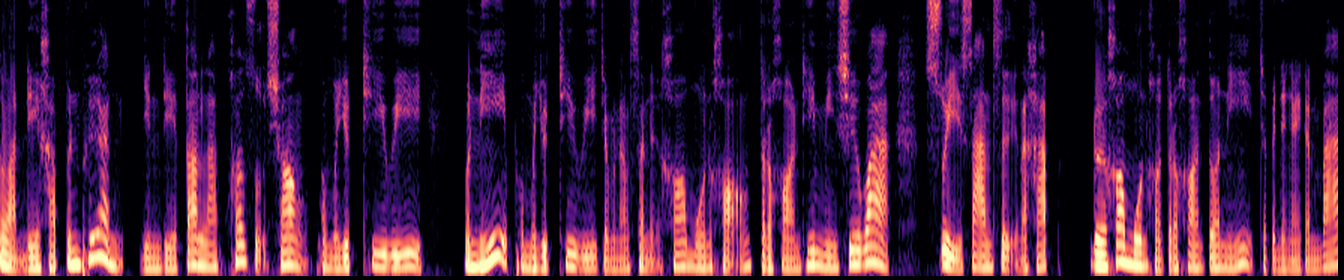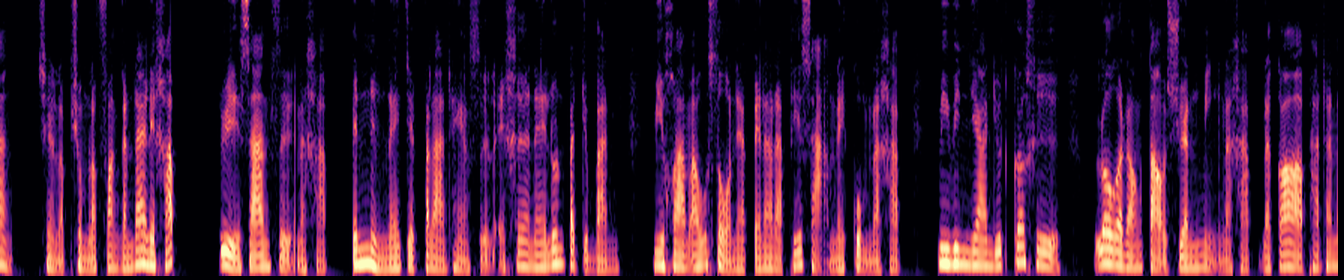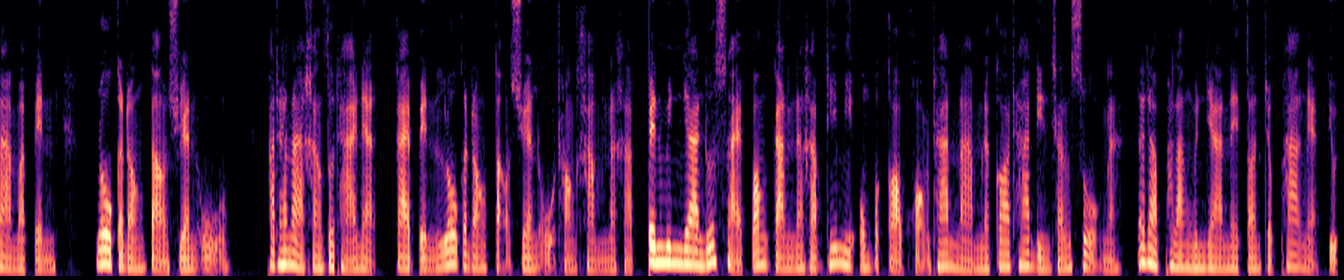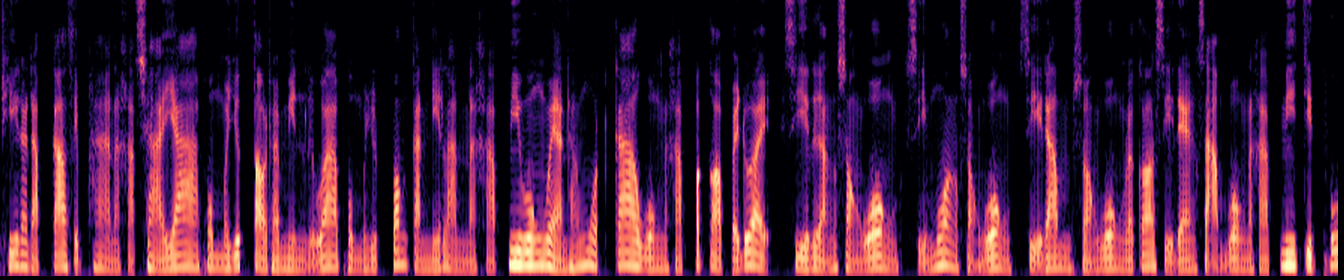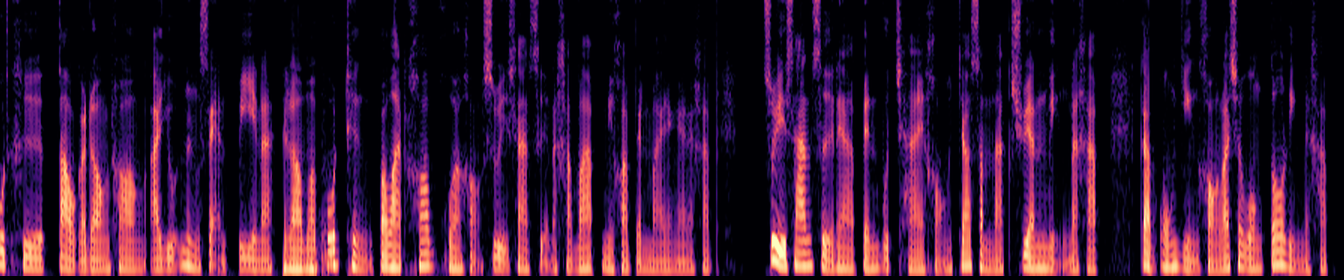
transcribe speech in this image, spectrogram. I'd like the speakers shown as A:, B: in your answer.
A: สวัสดีครับเพื่อนๆ ยินดีต้อนรับเข้าสู่ช่องพมยุทธ์ทีวี วันนี้พมยุทธ์ทีวีจะมานำเสนอข้อมูลของตัวละครที่มีชื่อว่าสุยซานสื่อนะครับ โดยข้อมูลของตัวละครตัวนี้จะเป็นยังไงกันบ้าง เชิญรับชมรับฟังกันได้เลยครับสุยซานสื่อนะครับ เป็นหนึ่งในเจ็ดประหลาดแห่งสื่อไลเคอร์ในรุ่นปัจจุบัน มีความอาวุโสเนี่ยเป็นระดับที่ 3 ในกลุ่มนะครับ มีวิญญาณยุทธก็คือ โลกกระดองเต่าเชียนหมิงนะครับ แล้วก็พัฒนามาเป็นโลกกระดองเต่าเชียนอู่ พัฒนาครั้งสุดท้ายเนี่ยกลายเป็นโลกกระดองเต่าเชียนอูทองคำนะครับ เป็นวิญญาณยุสายป้องกันนะครับที่มีองค์ประกอบของธาตุน้ำแล้วก็ธาตุดินชั้นสูงนะ ระดับพลังวิญญาณในตอนจบภาคเนี่ยอยู่ที่ระดับ 95 นะครับ ฉายาพรมยุทธ์เต่าทมิน หรือว่าพรมยุทธ์ป้องกันนิรันด์นะครับ มีวงแหวนทั้งหมด 9 วงนะครับ ประกอบไปด้วยสีเหลือง 2 วง สีม่วง 2 วง สีดำ2วง แล้วก็สีแดง 3 วงนะครับ มีจิตพูดคือเต่ากระดองทองอายุ 1 0 0 0 0แปีนะเดี๋ยวเรามาพูดถึงประวัติครอบครัวของสุริชาสือนะครับว่ามีความเป็นมายังไงนะครับสุริซานสือเนี่ยเป็นบุตรชายของเจ้าสำนักเชียนหมิงนะครับ กับองค์หญิงของราชวงศ์โต้หลิงนะครับ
